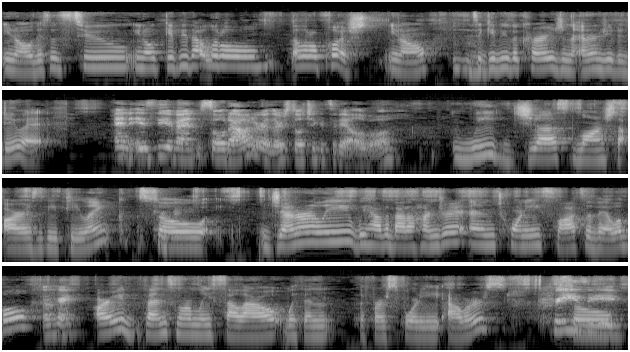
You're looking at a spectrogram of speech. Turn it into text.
you know this is to you know give you that little that little push you know mm-hmm. to give you the courage and the energy to do it and is the event sold out or are there still tickets available we just launched the RSVP link. So Perfect. generally we have about 120 slots available. Okay. Our events normally sell out within the first 48 hours. Crazy. So,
